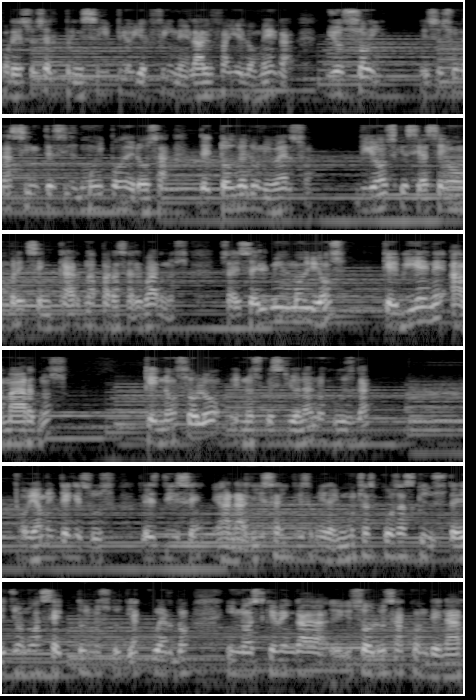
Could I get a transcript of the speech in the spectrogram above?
Por eso es el principio y el fin, el alfa y el omega. Yo soy esa es una síntesis muy poderosa de todo el universo. Dios que se hace hombre se encarna para salvarnos. O sea, es el mismo Dios que viene a amarnos, que no solo nos cuestiona, nos juzga. Obviamente Jesús les dice, analiza y dice, mira, hay muchas cosas que ustedes yo no acepto y no estoy de acuerdo y no es que venga eh, solo es a condenar,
